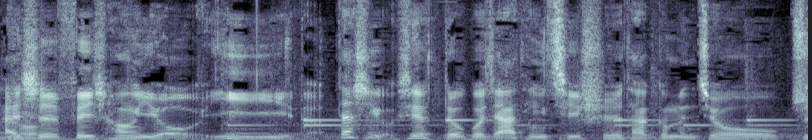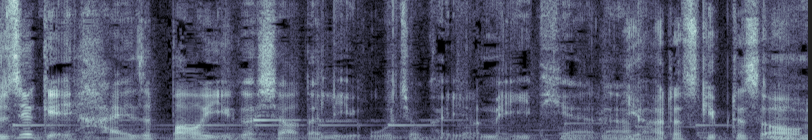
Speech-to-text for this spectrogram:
还?是非常有意义的。但是有些德国家庭其实他根本就直接给孩子包一个小的礼物就可以了，每一天。啊 Ja, das gibt es auch.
